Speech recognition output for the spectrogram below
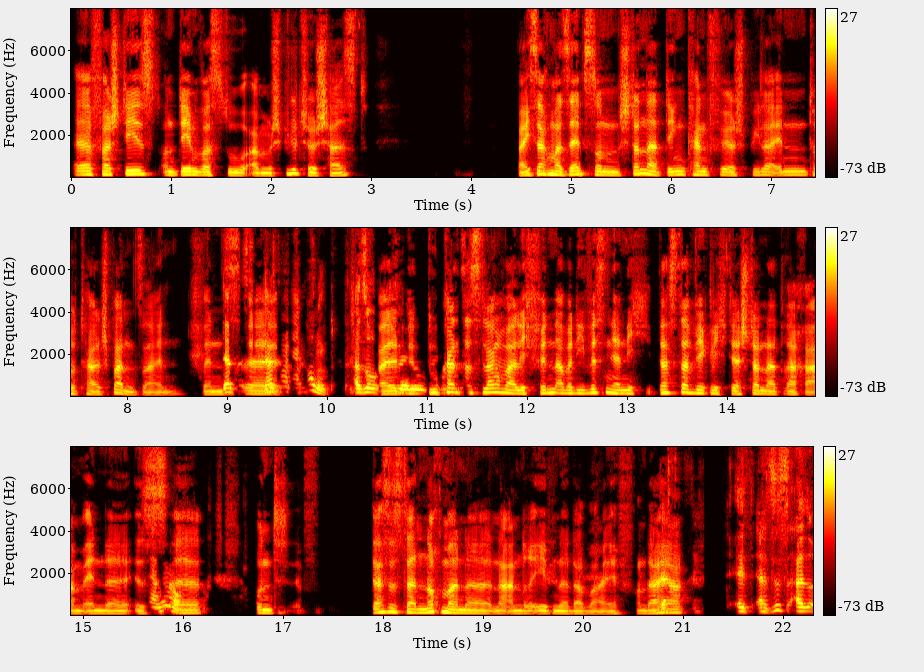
äh, verstehst und dem, was du am Spieltisch hast. Weil ich sag mal, selbst so ein Standardding kann für SpielerInnen total spannend sein. Wenn's, das, ist, äh, das ist der Punkt. Also, weil wenn, du, du, kannst es langweilig finden, aber die wissen ja nicht, dass da wirklich der Standarddrache am Ende ist. Ja, genau. äh, und das ist dann nochmal eine, eine andere Ebene dabei. Von daher. Das, es ist, also,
